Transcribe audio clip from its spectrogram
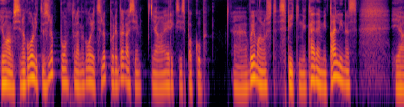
jõuame siis sinna koolituse lõppu, tuleme koolituse lõppu juurde tagasi ja Erik siis pakub äh, võimalust Speaking Academy Tallinnas. Ja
